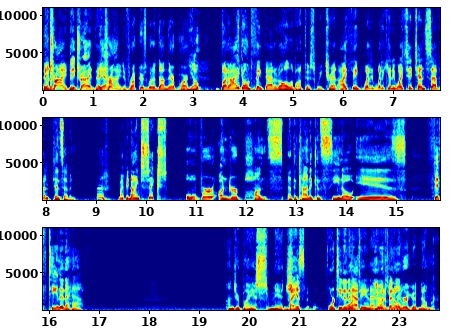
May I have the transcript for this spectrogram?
They Put up- um, tried. they tried, They yeah. tried. If Rutgers would have done their part. Yep. But I don't think that at all about this week, Trent. I think, what did, what did Kenny White say? 10 7? 10-7. Might be 9 6. Over under punts at the Conda Casino is 15 and a half. Under by a smidge. By a, s- 14 and a half. 14 and a half. You would have been a over. really good number.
